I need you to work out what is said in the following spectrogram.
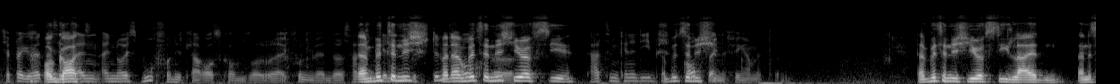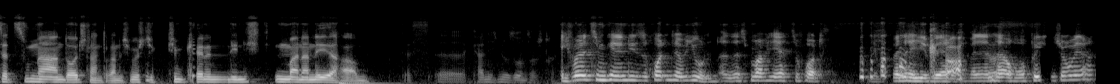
Ich habe ja gehört, Oh dass jetzt ein, ein neues Buch von Hitler rauskommen soll oder erfunden werden soll. Das hat Dann Tim bitte Kennedy nicht, bestimmt dann bitte auch, nicht äh, UFC. Da hat Tim Kennedy bestimmt bitte auch nicht- seine Finger mit drin. dann bitte nicht UFC leiden. Dann ist er zu nah an Deutschland dran. Ich möchte Tim Kennedy nicht in meiner Nähe haben. Das äh, kann ich nur so unterstreichen. Ich würde Tim Kennedy sofort interviewen. Also das mache ich jetzt sofort. wenn er hier wäre. Wenn er in einer europäischen Show wäre.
